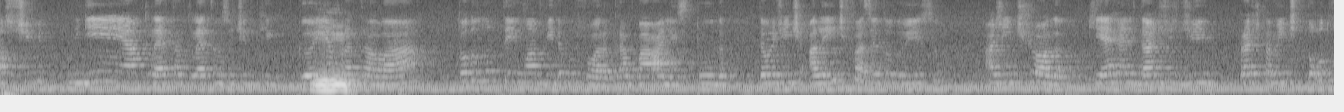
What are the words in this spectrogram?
nosso time, ninguém é atleta, atleta no sentido que ganha uhum. para estar tá lá. Todo mundo tem uma vida por fora, trabalha, estuda. Então a gente, além de fazer tudo isso, a gente joga, que é a realidade de praticamente todos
